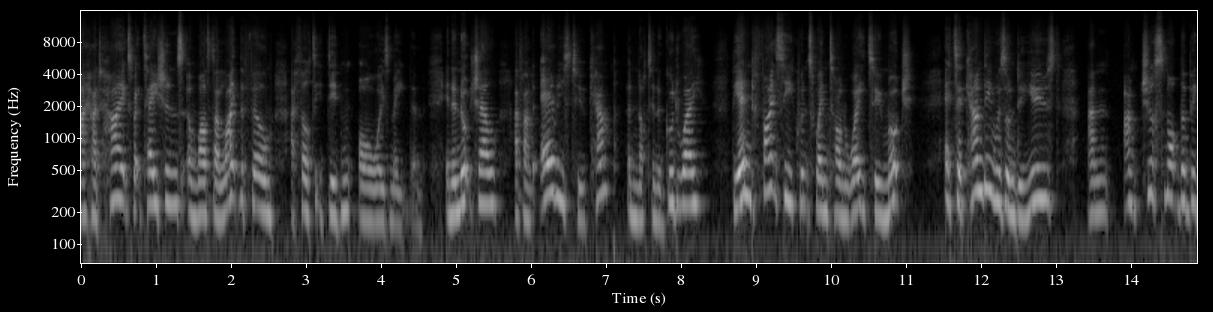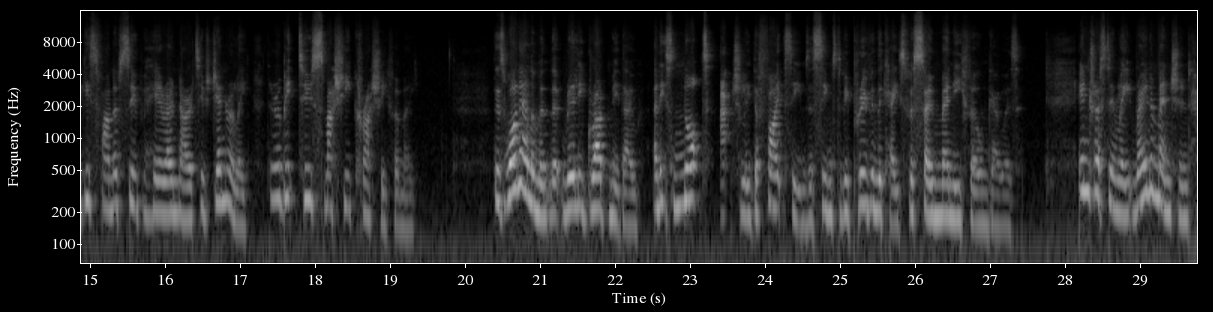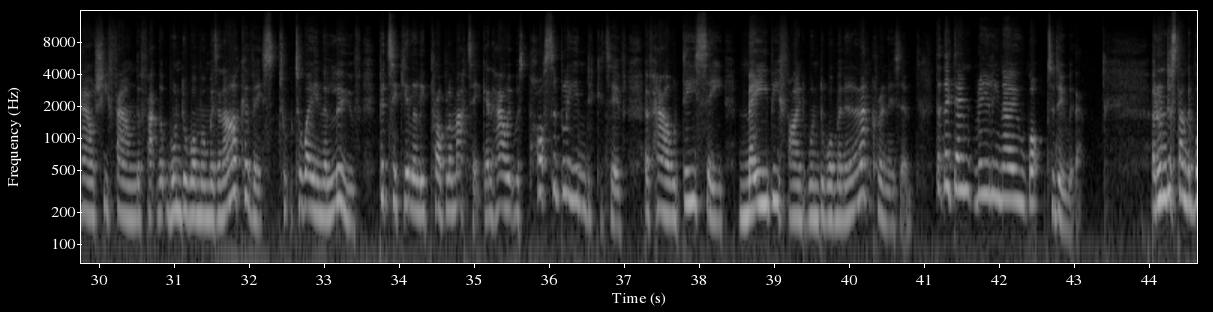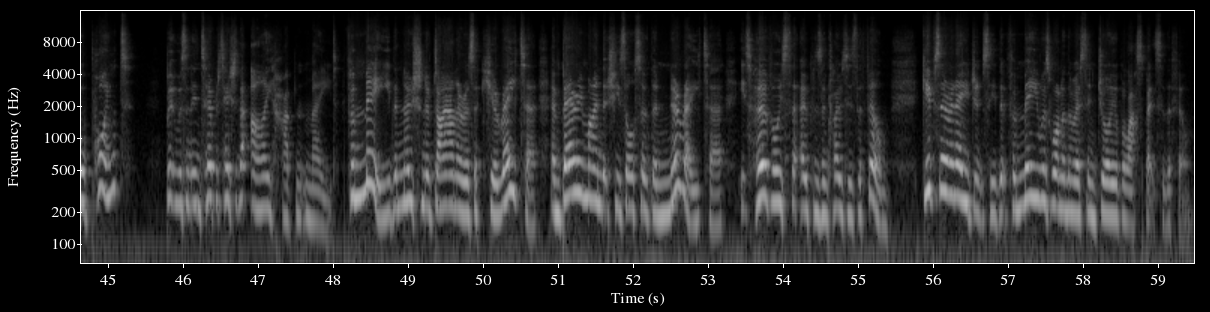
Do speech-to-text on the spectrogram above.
I had high expectations, and whilst I liked the film, I felt it didn't always meet them. In a nutshell, I found Ares too camp and not in a good way. The end fight sequence went on way too much. Etta Candy was underused, and I'm just not the biggest fan of superhero narratives generally. They're a bit too smashy crashy for me. There's one element that really grabbed me though, and it's not actually the fight scenes as seems to be proving the case for so many film goers. Interestingly, Rayna mentioned how she found the fact that Wonder Woman was an archivist tucked away in the Louvre particularly problematic and how it was possibly indicative of how DC maybe find Wonder Woman an anachronism, that they don't really know what to do with her. An understandable point, but it was an interpretation that I hadn't made. For me, the notion of Diana as a curator, and bear in mind that she's also the narrator, it's her voice that opens and closes the film, gives her an agency that for me was one of the most enjoyable aspects of the film.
